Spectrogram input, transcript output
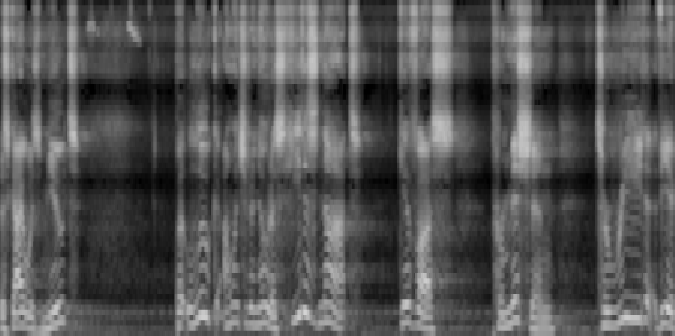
This guy was mute. But Luke, I want you to notice, he does not give us permission to read the,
